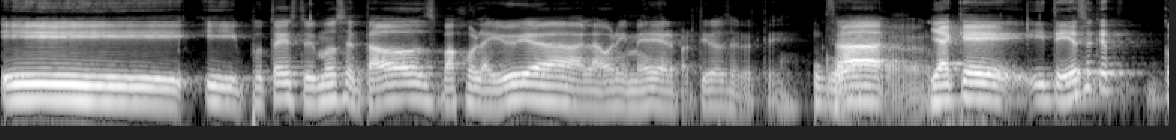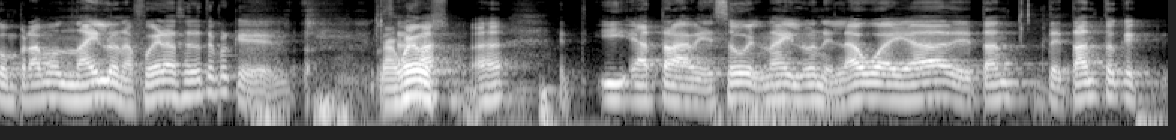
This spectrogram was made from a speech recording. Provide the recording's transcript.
Y, y puta, estuvimos sentados bajo la lluvia a la hora y media del partido, cerote. O sea, ya que. Y te dice que compramos nylon afuera, cerote, porque. A huevos. ajá. Y atravesó el nylon, el agua ya de, tan, de tanto que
